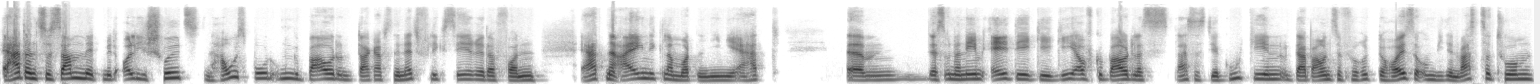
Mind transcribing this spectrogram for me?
er hat dann zusammen mit, mit Olli Schulz ein Hausboot umgebaut und da gab es eine Netflix-Serie davon. Er hat eine eigene Klamottenlinie. Er hat ähm, das Unternehmen LDGG aufgebaut. Lass, lass es dir gut gehen. Und da bauen sie verrückte Häuser um wie den Wasserturm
